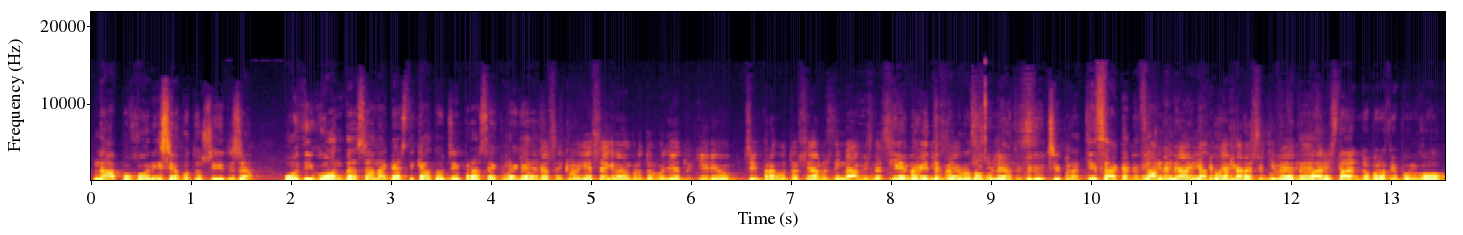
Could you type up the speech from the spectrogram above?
να αποχωρήσει από το ΣΥΡΙΖΑ οδηγώντας αναγκαστικά τον Τσίπρα σε εκλογές. Οι εκλογές έγιναν με πρωτοβουλία του κυρίου Τσίπρα, ούτως ή άλλως δυνάμεις να συγκυβερνήσει. Τι εννοείται με πρωτοβουλία του κυρίου Τσίπρα, τι θα έκανε, θα έμενε με 120 κυβέρνηση. Παριστάνει τον Πρωθυπουργό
